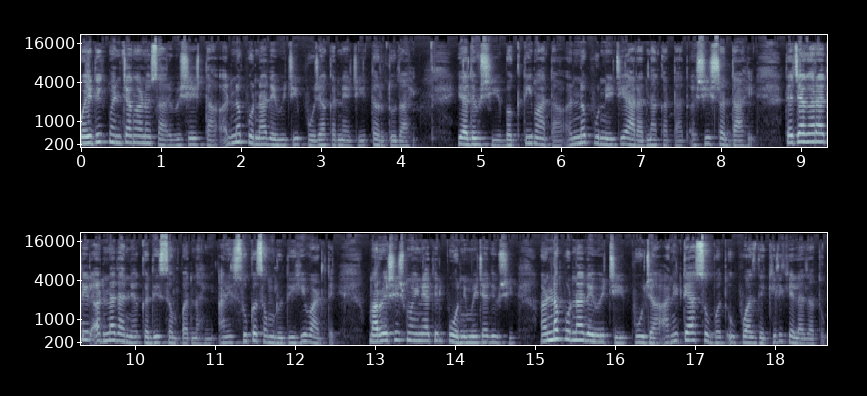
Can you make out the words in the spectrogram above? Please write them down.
वैदिक पंचांगानुसार विशेषतः अन्नपूर्णा देवीची पूजा करण्याची तरतूद आहे. या दिवशी भक्ती माता अन्नपूर्णेची आराधना करतात अशी श्रद्धा आहे. त्याच्या घरातील अन्नधान्य कधीच संपत नाही आणि सुख समृद्धीही वाढते. मार्गशीर्ष महिन्यातील पौर्णिमेच्या दिवशी अन्नपूर्णा देवीची पूजा आणि त्यासोबत उपवास देखील केला जातो.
